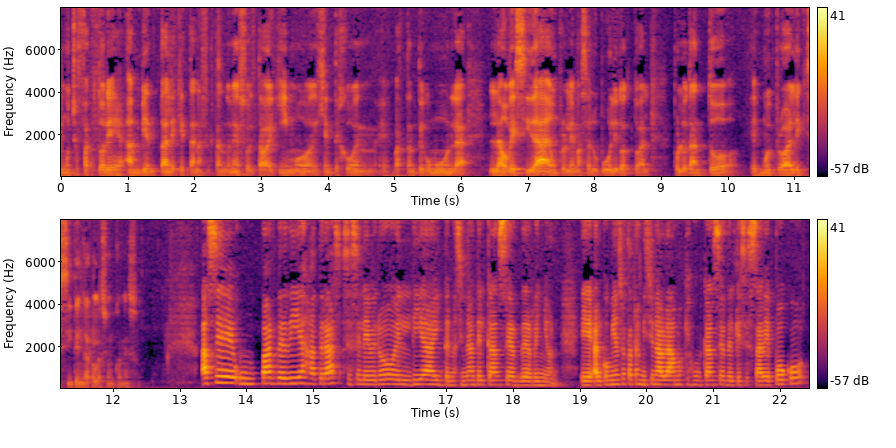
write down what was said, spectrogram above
muchos factores ambientales que están afectando en eso. El tabaquismo en gente joven es bastante común, la, obesidad es un problema de salud pública actual, por lo tanto es muy probable que sí tenga relación con eso. Hace un par de días atrás se celebró el Día Internacional del Cáncer de Riñón. Eh, al comienzo de esta transmisión hablábamos que es un cáncer del que se sabe poco,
